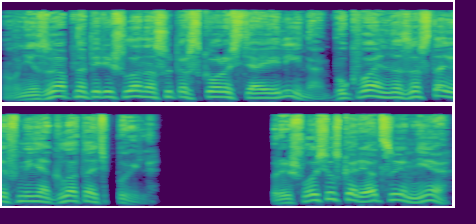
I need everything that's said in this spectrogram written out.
Внезапно перешла на суперскорость Айлина, буквально заставив меня глотать пыль. Пришлось ускоряться и мне,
